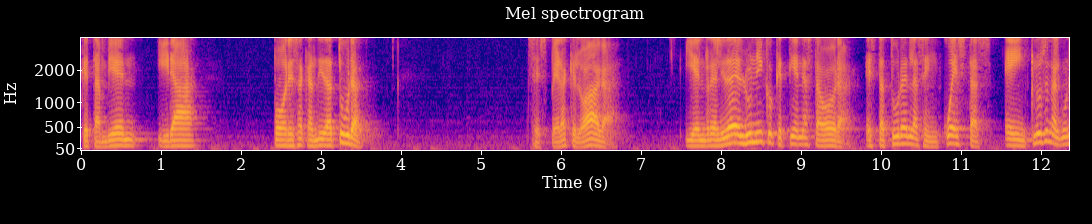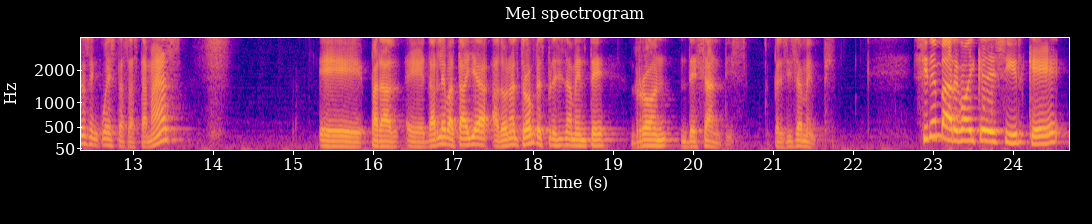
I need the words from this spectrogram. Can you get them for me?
que también irá por esa candidatura. Se espera que lo haga. Y en realidad el único que tiene hasta ahora estatura en las encuestas e incluso en algunas encuestas hasta más eh, para eh, darle batalla a Donald Trump es precisamente Ron DeSantis, precisamente. Sin embargo, hay que decir que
